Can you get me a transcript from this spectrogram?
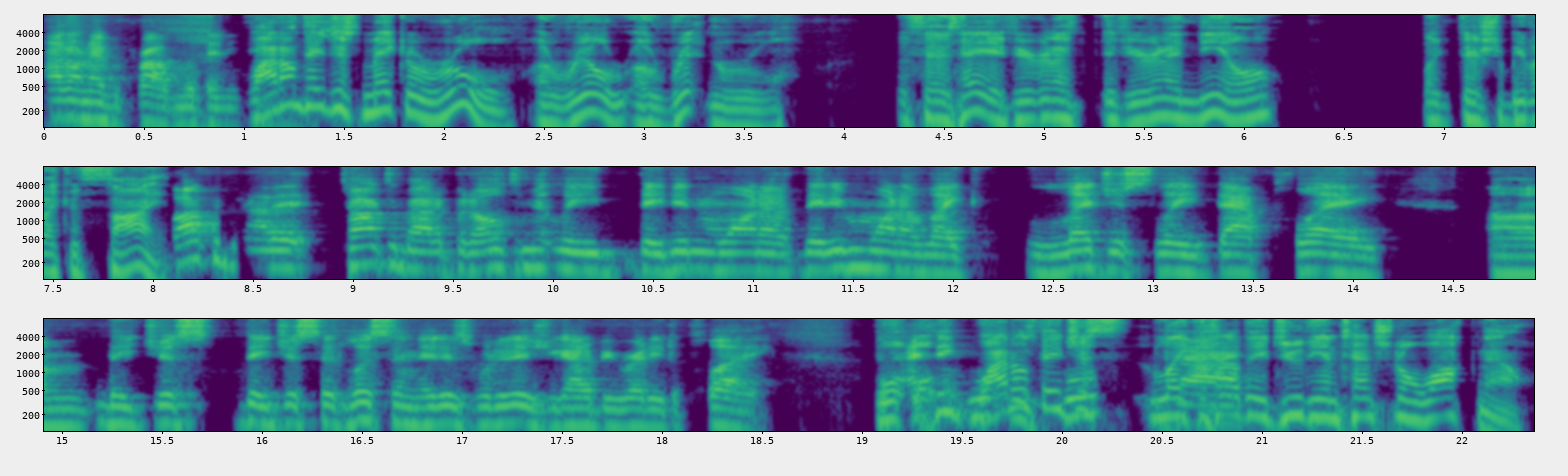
I don't have a problem with anything. Why don't they just make a rule, a real, a written rule that says, "Hey, if you're gonna if you're gonna kneel, like there should be like a sign. Talked about it, talked about it, but ultimately they didn't want to. They didn't want to like legislate that play. Um, they just they just said, listen, it is what it is. You got to be ready to play. Well, I think why don't they just like how it, they do the intentional walk now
